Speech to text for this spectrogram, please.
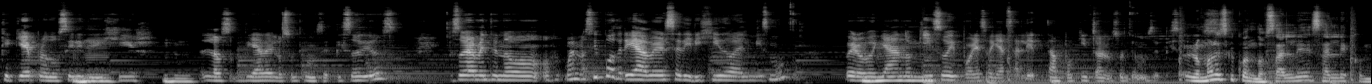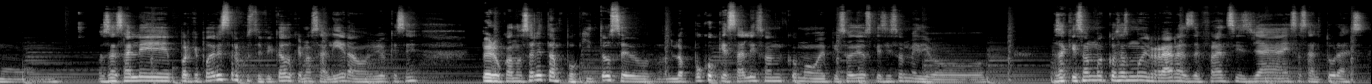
que quiere producir y dirigir los ya de los últimos episodios. Pues obviamente no, bueno, sí podría haberse dirigido a él mismo, pero ya no Ujú. quiso y por eso ya sale tan poquito en los últimos episodios. Lo malo es que cuando sale, sale como... O sea, sale... Porque podría estar justificado que no saliera o yo qué sé. Pero cuando sale tan poquito, se, lo poco que sale son como episodios que sí son medio... O sea, que son muy, cosas muy raras de Francis ya a esas alturas.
